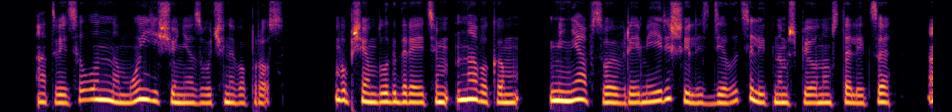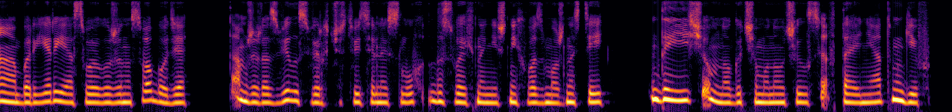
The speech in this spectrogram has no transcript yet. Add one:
— ответил он на мой еще не озвученный вопрос. В общем, благодаря этим навыкам меня в свое время и решили сделать элитным шпионом в столице, а барьер я освоил уже на свободе. Там же развил сверхчувствительный слух до своих нынешних возможностей. Да и еще много чему научился в тайне от МГИФ.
